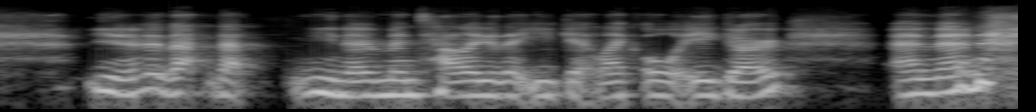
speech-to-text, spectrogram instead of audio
you know that that you know mentality that you get like all ego. And then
